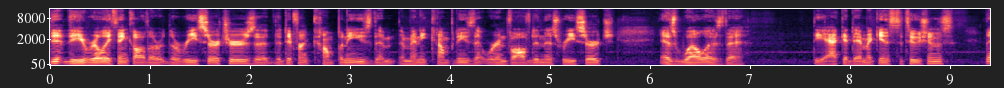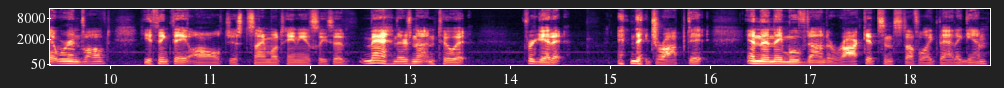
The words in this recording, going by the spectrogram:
Do, do you really think all the, the researchers, the, the different companies, the, the many companies that were involved in this research, as well as the the academic institutions that were involved, do you think they all just simultaneously said, "Meh, there's nothing to it, forget it," and they dropped it, and then they moved on to rockets and stuff like that again?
